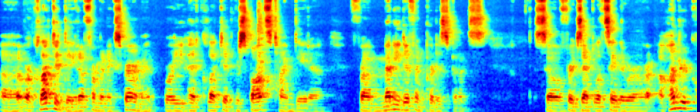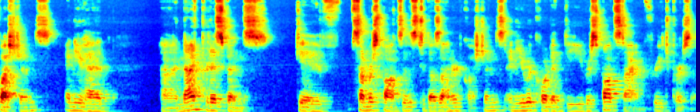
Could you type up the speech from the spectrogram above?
uh, or collected data from an experiment where you had collected response time data from many different participants. So for example, let's say there were 100 questions and you had uh, nine participants give some responses to those 100 questions and you recorded the response time for each person.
